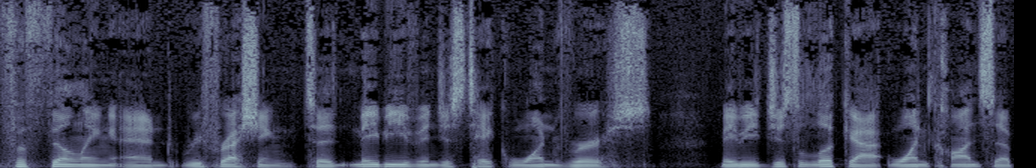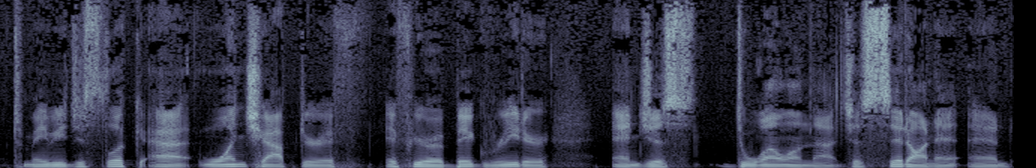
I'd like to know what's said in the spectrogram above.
fulfilling and refreshing to maybe even just take one verse, maybe just look at one concept, maybe just look at one chapter if if you're a big reader and just dwell on that, just sit on it and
